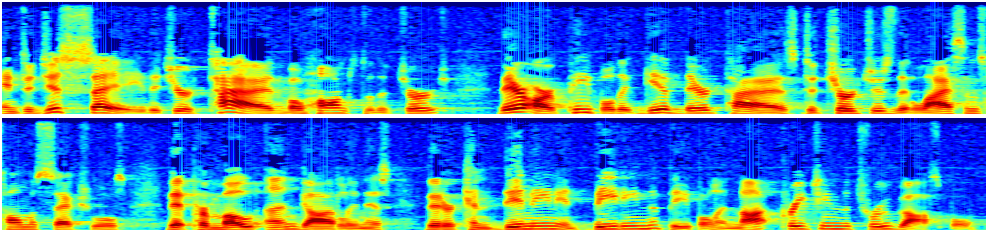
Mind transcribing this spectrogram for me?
And to just say that your tithe belongs to the church there are people that give their tithes to churches that license homosexuals, that promote ungodliness, that are condemning and beating the people and not preaching the true gospel.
